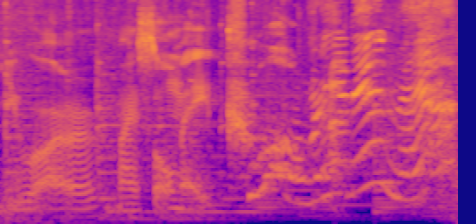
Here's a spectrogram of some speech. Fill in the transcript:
You are my soulmate. Cool, bring it in, man.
